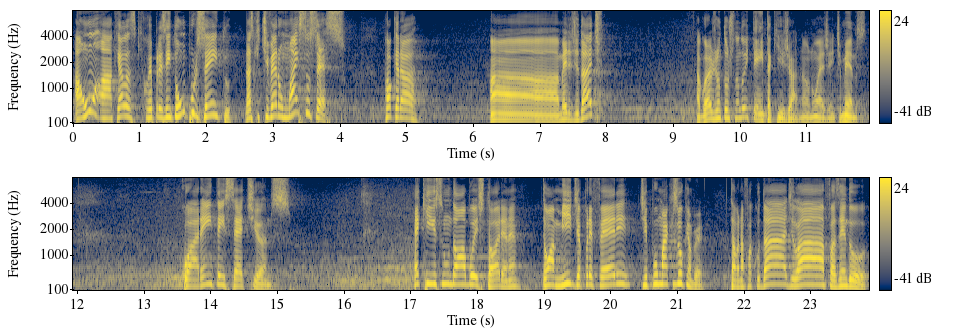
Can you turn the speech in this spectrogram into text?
a um, aquelas que representam 1% das que tiveram mais sucesso. Qual que era a média de idade? Agora já estão chutando 80 aqui já. Não, não é, gente, menos. 47 anos é que isso não dá uma boa história, né? Então a mídia prefere, tipo o Mark Zuckerberg. Estava na faculdade lá, fazendo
